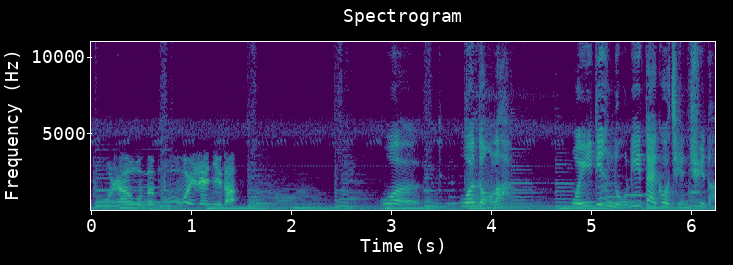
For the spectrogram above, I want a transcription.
不然我们不会认你的。我我懂了，我一定努力带够钱去的。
